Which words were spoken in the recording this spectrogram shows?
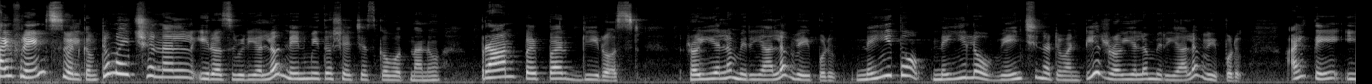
Hi friends welcome to my channel ఈరోజు వీడియోలో నేను మీతో షేర్ చేసుకోబోతున్నాను ప్రాన్ పెప్పర్ గీ రోస్ట్ రొయ్యల మిరియాల వేపుడు. నెయ్యితో నెయ్యిలో వేయించినటువంటి రొయ్యల మిరియాల వేపుడు. అయితే ఈ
